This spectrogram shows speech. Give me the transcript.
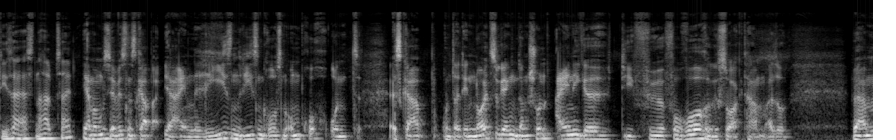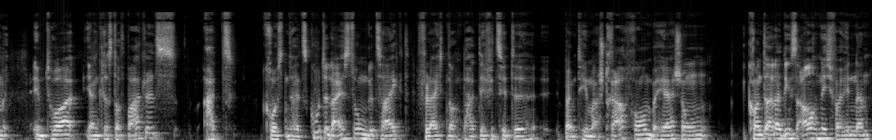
dieser ersten Halbzeit? Ja, man muss ja wissen, es gab ja einen riesen, riesengroßen Umbruch und es gab unter den Neuzugängen dann schon einige, die für Furore gesorgt haben. Also wir haben im Tor Jan-Christoph Bartels hat größtenteils gute Leistungen gezeigt, vielleicht noch ein paar Defizite beim Thema Strafraumbeherrschung, konnte allerdings auch nicht verhindern,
